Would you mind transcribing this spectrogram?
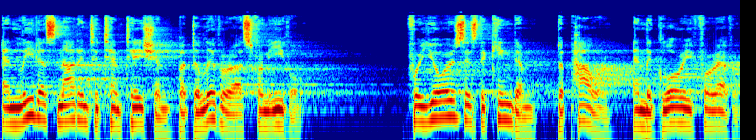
And lead us not into temptation but deliver us from evil. For yours is the kingdom, the power, and the glory forever.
